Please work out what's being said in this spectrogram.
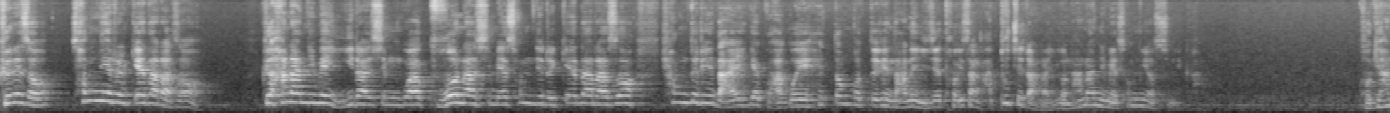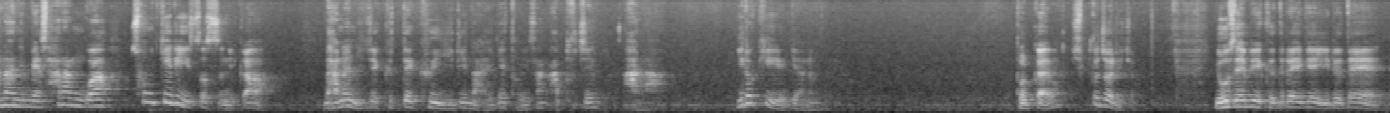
그래서 섭리를 깨달아서 그 하나님의 일하심과 구원하심의 섭리를 깨달아서 형들이 나에게 과거에 했던 것들이 나는 이제 더 이상 아프질 않아. 이건 하나님의 섭리였으니까. 거기 하나님의 사랑과 손길이 있었으니까 나는 이제 그때 그 일이 나에게 더 이상 아프질 않아. 이렇게 얘기하는 거예요. 볼까요? 19절이죠. 요셉이 그들에게 이르되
